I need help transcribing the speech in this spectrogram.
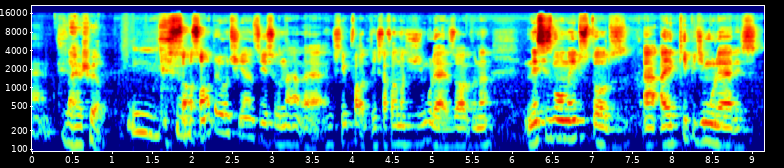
é. na Riachuelo. Isso. Só, só uma perguntinha antes disso, né? É, a gente sempre fala, a gente está falando bastante de mulheres, óbvio, né? Nesses momentos todos, a, a equipe de mulheres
